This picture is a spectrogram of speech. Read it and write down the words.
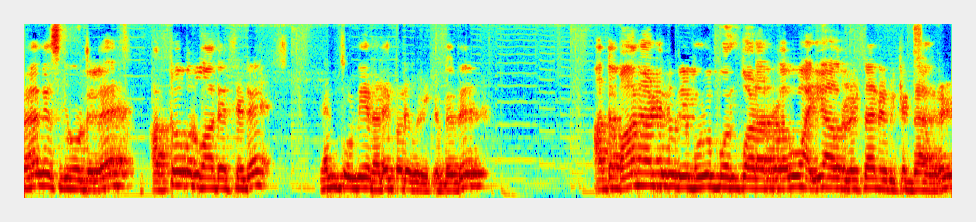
பேலஸ் ரோடுல அக்டோபர் மாதத்திலே முன்கூட்டியே நடைபெறவிருக்கின்றது. அந்த மாநாட்டினுடைய முழு பொறுப்பாளர்களும் ஐயா அவர்கள் தான் இருக்கின்றார்கள்.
